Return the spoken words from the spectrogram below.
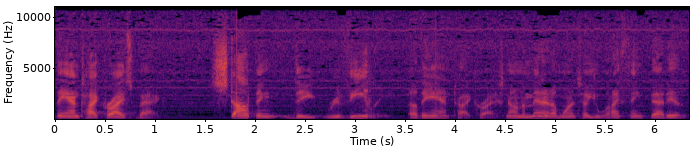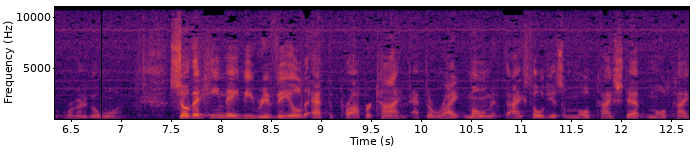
the Antichrist back, stopping the revealing of the Antichrist. Now, in a minute, I want to tell you what I think that is, but we're going to go on so that he may be revealed at the proper time, at the right moment. I told you it's a multi step, multi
